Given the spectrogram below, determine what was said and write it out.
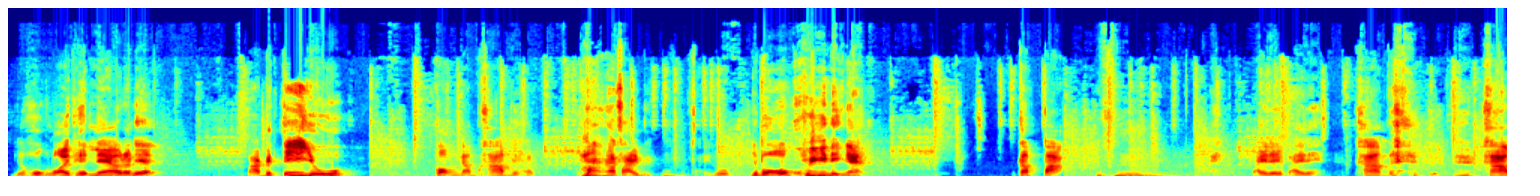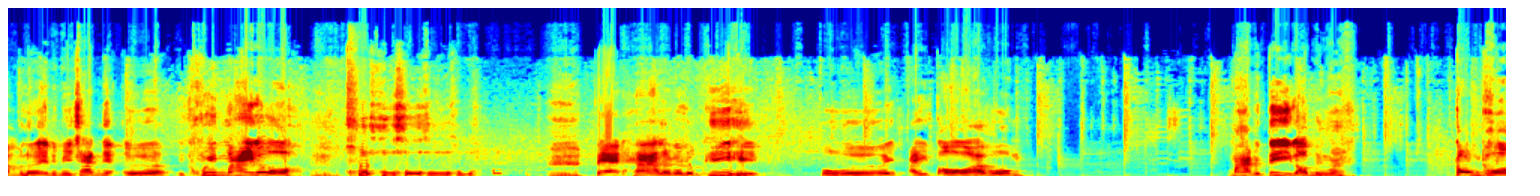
เหลือหกร้อยเพชรแล้วนะเนี่ยมาเป็นตี้อยู่กล่องดำข้ามเลยครับ มาใส่ใส่โลกอย่าบอกว่าควีนอีกไงกับปะไปเลยไปเลย ข้ามไปเลยข้ามไปเลยแอนิเมชันเนี่ย เออควีนใหม่แล้วเหรอโอ้โหแปดห้าแล้วนะลูกพี่ โอ้ยไปต่อครับผม มาเป็นตี้อีกรอบหนึ่งมากล่องทอง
